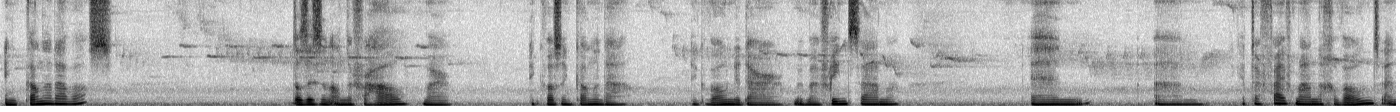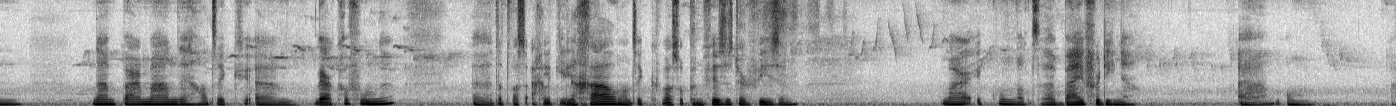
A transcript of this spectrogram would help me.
in Canada was dat is een ander verhaal, maar ik was in Canada. Ik woonde daar met mijn vriend samen. En ehm, ik heb daar vijf maanden gewoond. En na een paar maanden had ik ehm, werk gevonden. Uh, dat was eigenlijk illegaal, want ik was op een visitorvisum. Maar ik kon wat uh, bijverdienen uh, om eh,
